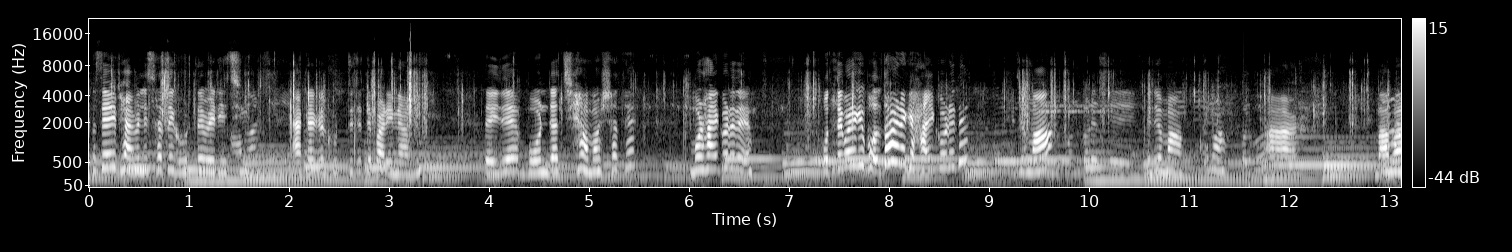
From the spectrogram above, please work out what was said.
তো সেই ফ্যামিলির সাথে ঘুরতে বেরিয়েছি। একা একা ঘুরতে যেতে পারি না আমি। তো এই যে বোন যাচ্ছে আমার সাথে। বোন হাই করে দে। প্রত্যেকবার কি বলতে হয় নাকি? হাই করে দে। এই যে মা। এই যে মা। মা। আর বাবা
